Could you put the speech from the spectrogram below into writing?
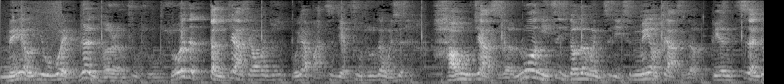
没有义务为任何人付出。所谓的等价交换，就是不要把自己的付出认为是毫无价值的。如果你自己都认为你自己是没有价值的，别人自然就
